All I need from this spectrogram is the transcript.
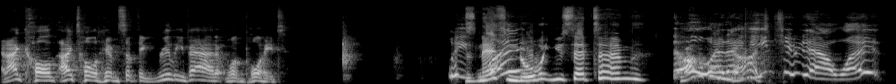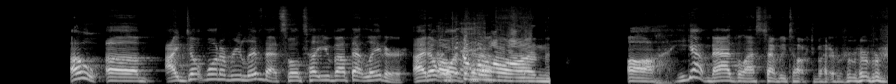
And I called, I told him something really bad at one point. Wait, does Neth what? know what you said to him? No, Probably and I need to now. What? Oh, um, I don't want to relive that, so I'll tell you about that later. I don't want Oh, want. come to, on. Uh, he got mad the last time we talked about it. Remember?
